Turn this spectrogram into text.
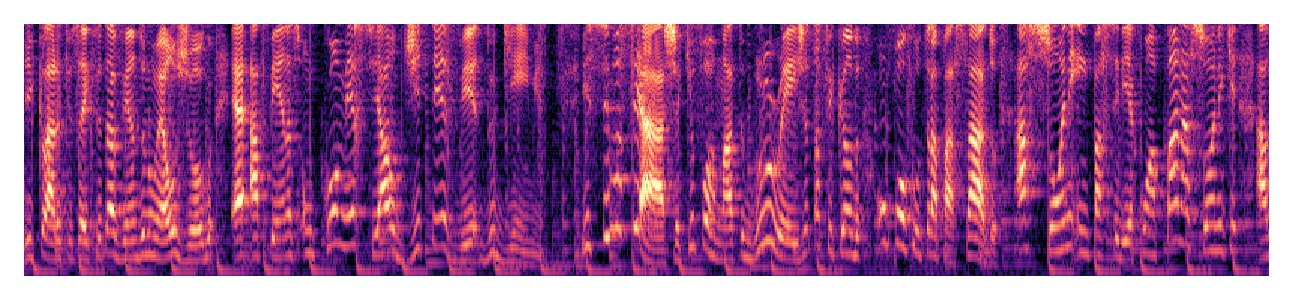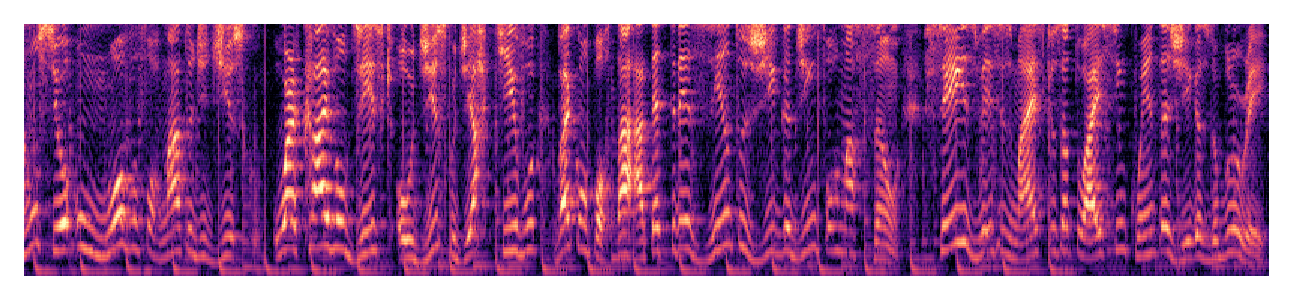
e claro que isso aí que você está vendo não é o jogo, é apenas um comercial de TV do game. E se você acha que o formato Blu-ray já está ficando um pouco ultrapassado, a Sony, em parceria com a Panasonic, anunciou um novo formato de disco. O Archival Disc, ou disco de arquivo, vai comportar até 300 GB de informação, seis vezes mais que os atuais 50 GB do Blu-ray.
